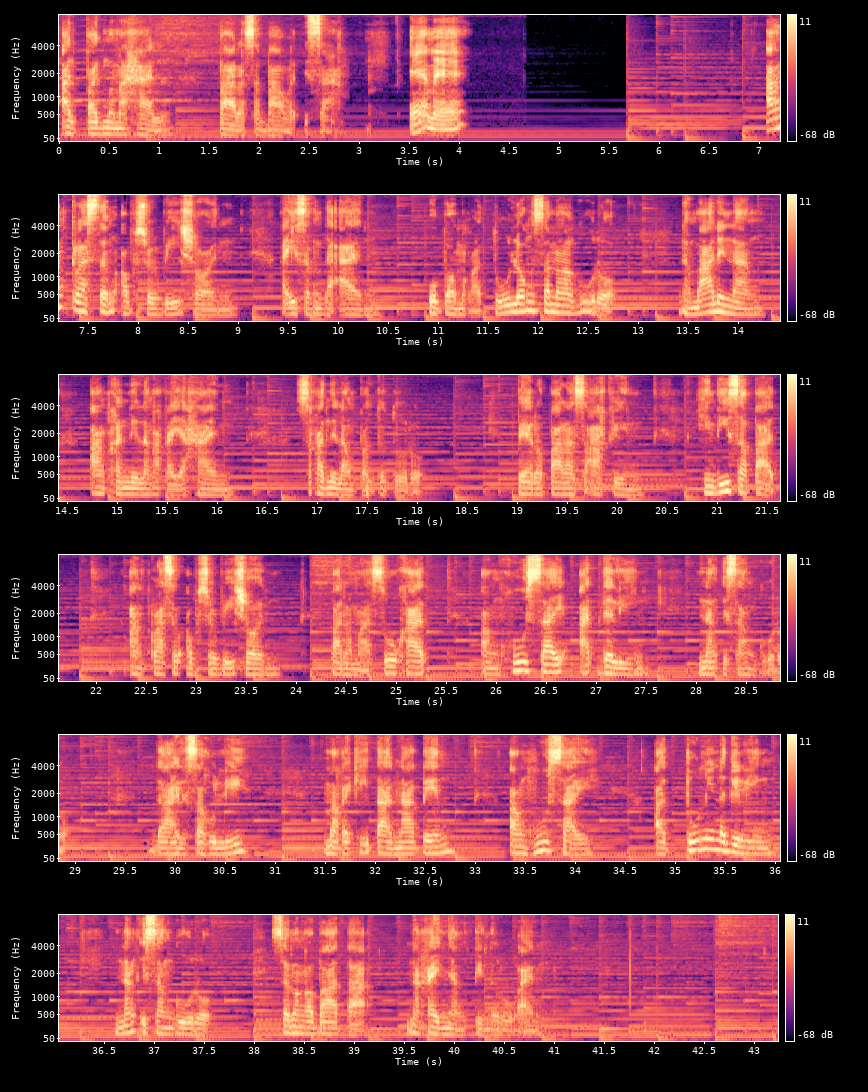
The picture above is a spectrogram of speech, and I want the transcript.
at pagmamahal para sa bawat isa. Eme! Ang classroom observation ay isang daan upang makatulong sa mga guro na malinang ang kanilang kakayahan sa kanilang pagtuturo. Pero para sa akin, hindi sapat ang classroom observation para masukat ang husay at galing ng isang guro. Dahil sa huli, makikita natin ang husay at tunay na galing ng isang guro sa mga bata na kanyang tinuruan.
